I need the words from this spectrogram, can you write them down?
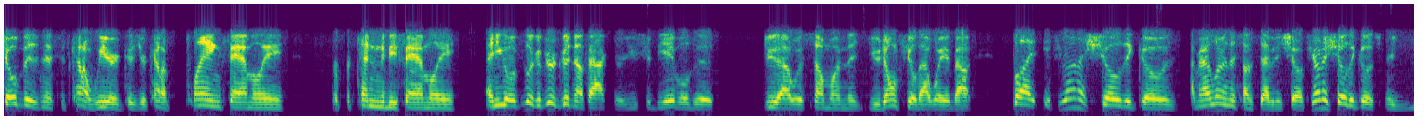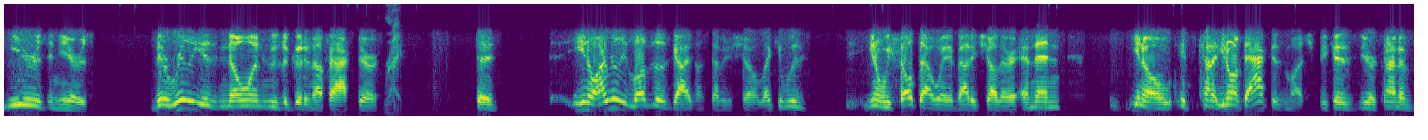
show business, it's kind of weird because you're kind of playing family or pretending to be family, and you go, look, if you're a good enough actor, you should be able to do that with someone that you don't feel that way about. But if you're on a show that goes, I mean, I learned this on 70 Show. If you're on a show that goes for years and years, there really is no one who's a good enough actor. Right. To, you know, I really love those guys on 70 Show. Like it was, you know, we felt that way about each other, and then you know, it's kind of you don't have to act as much because you're kind of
